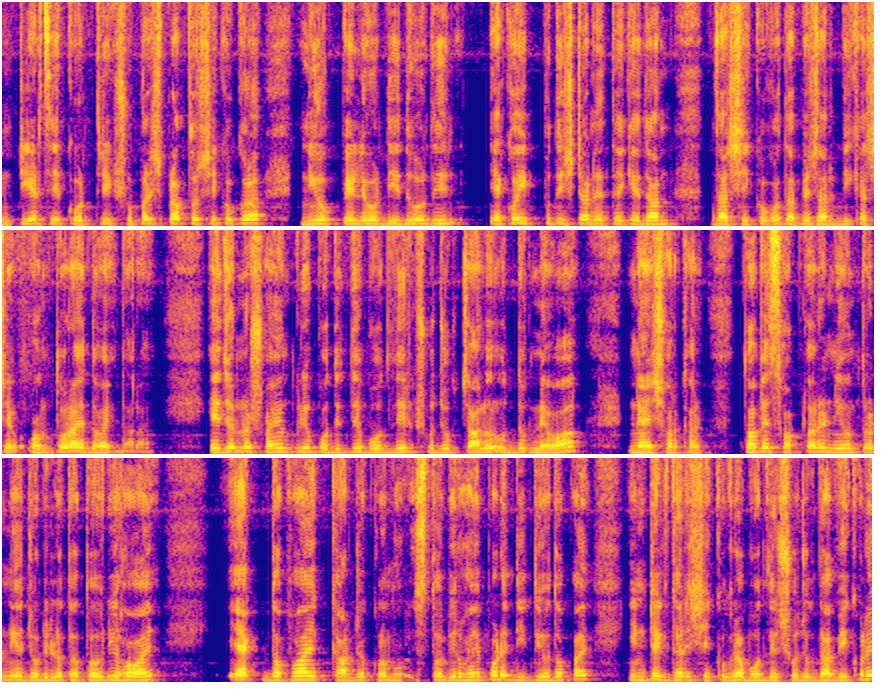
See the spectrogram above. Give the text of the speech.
এনটিআরসির কর্তৃক সুপারিশপ্রাপ্ত শিক্ষকরা নিয়োগ পেলেও দীর্ঘদিন একই প্রতিষ্ঠানে থেকে যান, যা শিক্ষকতা পেশার বিকাশে অন্তরায় হয়ে দাঁড়ায়। এজন্য স্বয়ংক্রিয় পদ্ধতিতে বদলির সুযোগ চালুর উদ্যোগ নেওয়া নেয় সরকার। তবে সফটওয়্যারের নিয়ন্ত্রণ নিয়ে জটিলতা তৈরি হওয়ায় এক দফায় কার্যক্রম স্থবির হয়ে পড়ে। দ্বিতীয় দফায় ইনটেক্সধারী শিক্ষকরা বদলির সুযোগ দাবি করে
